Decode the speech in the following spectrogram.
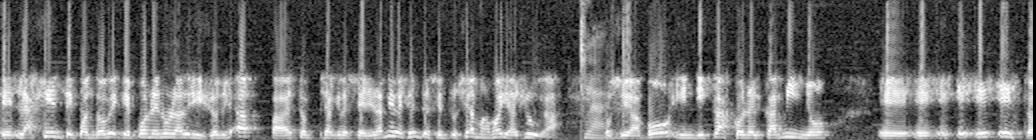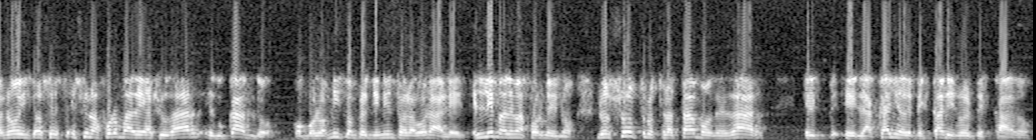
eh, la gente cuando ve que ponen un ladrillo dice, ah, esto empieza a crecer. Y la misma gente se entusiasma, va y ayuda. O sea, vos indicás con el camino eh, eh, esto, ¿no? Entonces es una forma de ayudar educando, como los microemprendimientos laborales. El lema de más por menos. Nosotros tratamos de dar la caña de pescar y no el pescado.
